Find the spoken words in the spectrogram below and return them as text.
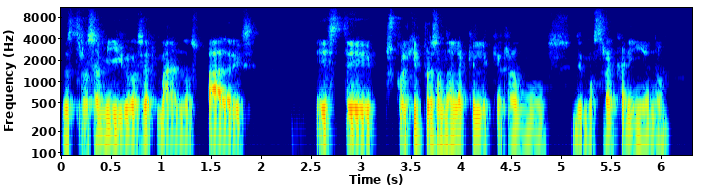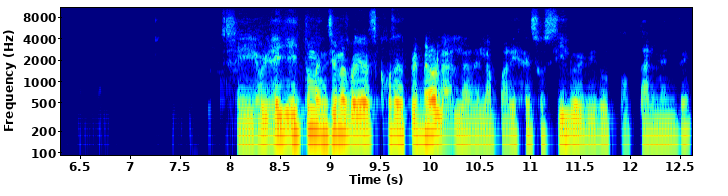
nuestros amigos, hermanos, padres, este, pues cualquier persona a la que le querramos demostrar cariño, ¿no? Sí, ahí, tú mencionas varias cosas. Primero, la, la, de la pareja, eso sí lo he vivido totalmente.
